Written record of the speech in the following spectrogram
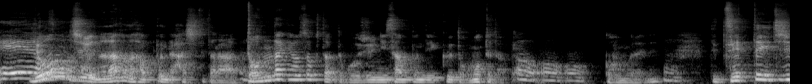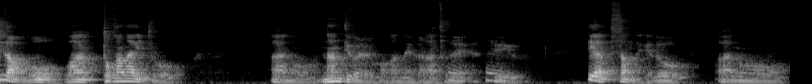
えー、47分8分で走ってたら、うんどんだけ遅くたって52、3分で行くと思ってたわけ。うんうん5分ぐらいね。うんうんで、絶対1時間を割っとかないと、あの、なんて言われるかわかんないから、後で、うんっていう。で、やってたんだけど、あの、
